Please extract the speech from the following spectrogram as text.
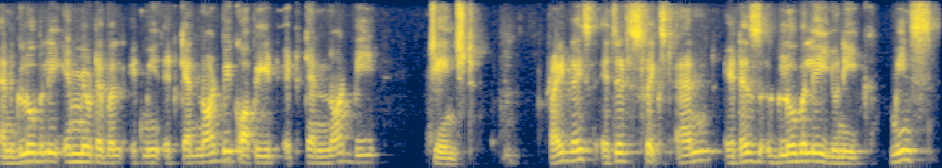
and globally immutable it means it cannot be copied it cannot be changed. Right guys? It is fixed and it is globally unique. Means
